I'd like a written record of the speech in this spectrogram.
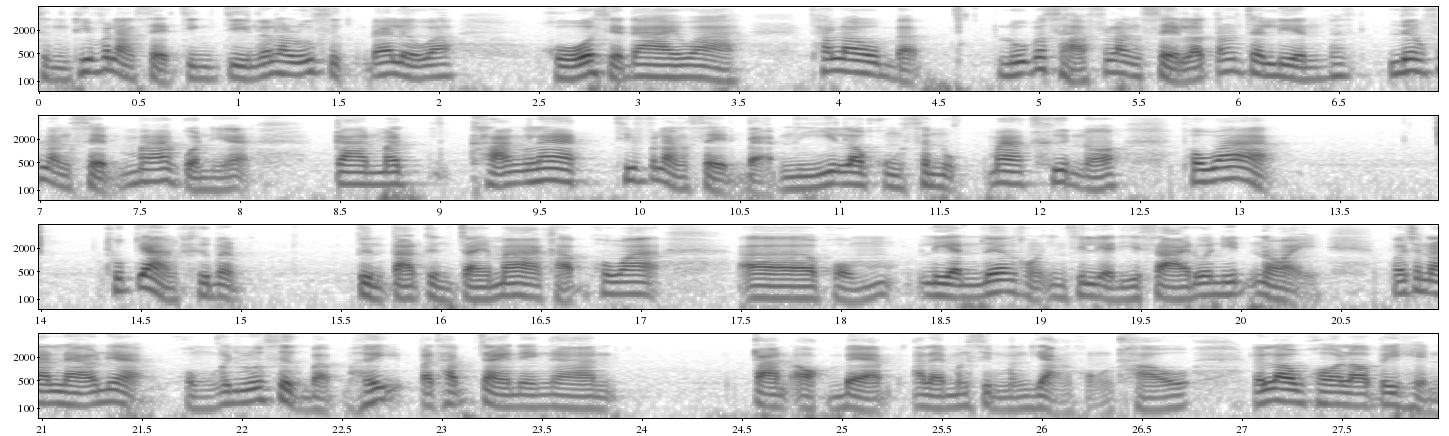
ถึงที่ฝรั่งเศสจริง ๆ แล้วเรารู้สึกได้เลยว่า โหเสียดายว่า ถ้าเราแบบรู้ภาษาฝรั่งเศส เราตั้งใจเรียนเรื่องฝรั่งเศสมากกว่านี้การมาครั้งแรกที่ฝรั่งเศสแบบนี้เราคงสนุกมากขึ้นเนาะเพราะว่าทุกอย่างคือแบบ ตื่นตาตื่นใจมากครับ เพราะว่าผมเรียนเรื่องของ Interior Design ด้วยนิดหน่อย เพราะฉะนั้นแล้วเนี่ยผมก็รู้สึกแบบเฮ้ยประทับใจในงานการออกแบบอะไรบางสิ่งบางอย่างของเขา แล้วเราพอเราไปเห็น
